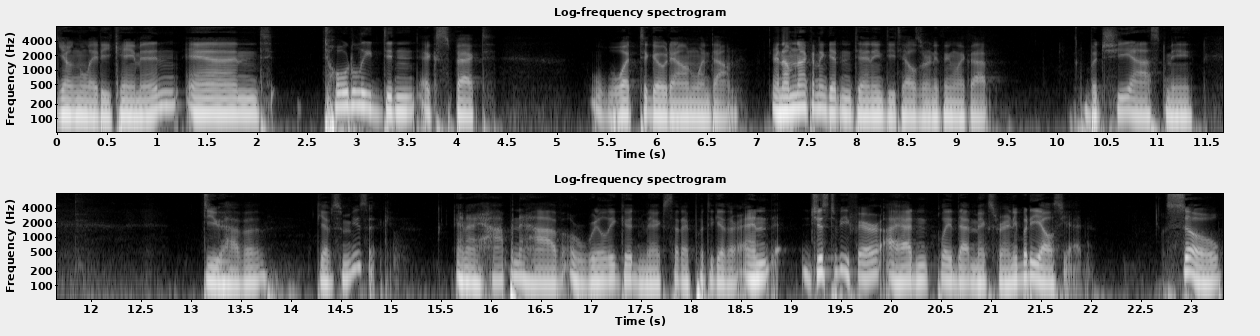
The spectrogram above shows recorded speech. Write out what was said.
young lady came in and totally didn't expect what to go down went down. And I'm not going to get into any details or anything like that. But she asked me, "Do you have a do you have some music?" And I happen to have a really good mix that I put together. And just to be fair, I hadn't played that mix for anybody else yet. So,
